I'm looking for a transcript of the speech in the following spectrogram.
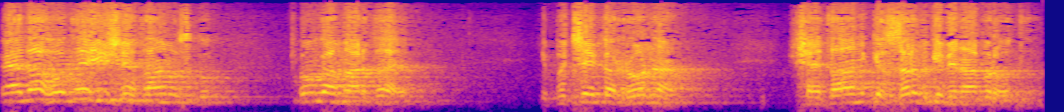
پیدا ہوتے ہی شیطان اس کو ٹھونگا مارتا ہے کہ بچے کا رونا شیطان کے ضرب کی بنا پر ہوتا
